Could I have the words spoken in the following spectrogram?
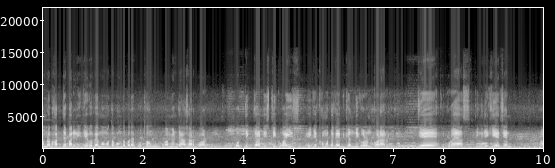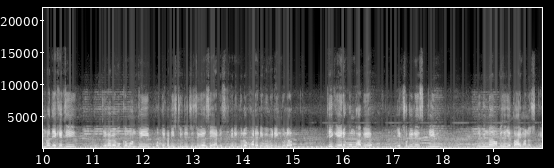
আমরা ভাবতে পারিনি। যেভাবে মমতা বন্দ্যোপাধ্যায় প্রথম গভর্নমেন্টে আসার পর প্রত্যেকটা ডিস্ট্রিক্ট ওয়াইজ এই যে ক্ষমতাকে বিকেন্দ্রীকরণ করার যে প্রয়াস তিনি দেখিয়েছেন আমরা দেখেছি যেভাবে মুখ্যমন্ত্রী প্রত্যেকটা ডিস্ট্রিক্ট ডিস্ট্রিক্টে এসে অ্যাডমিশন মিটিংগুলো করে রিভিউ মিটিংগুলো ঠিক এরকমভাবে একষট্টির স্কিম বিভিন্ন অফিসে যেতে হয় মানুষকে।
